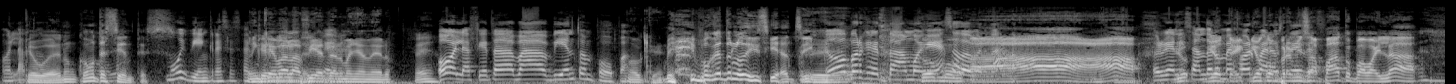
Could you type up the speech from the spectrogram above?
Hola. Qué bueno. ¿Cómo te sientes? Muy bien, gracias a ¿En Dios. qué va la fiesta del mañanero? ¿Eh? Oh, la fiesta va viento en popa. ¿Y por qué tú lo decías así? No, porque estamos en ¿Cómo? eso, de verdad. Ah, ah. Organizando Yo- lo yo te- mejor Yo para compré mis ustedes. zapatos para bailar.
